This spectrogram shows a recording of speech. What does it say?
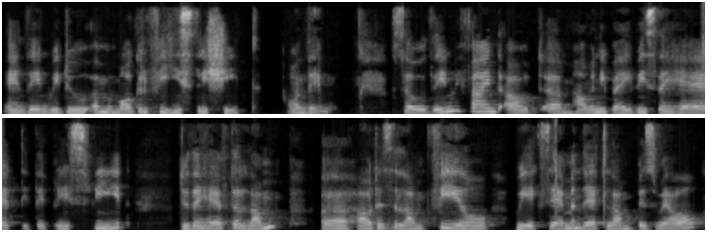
and then we do a mammography history sheet on them. So then we find out um, how many babies they had, did they breastfeed, do they have the lump, uh, how does the lump feel? We examine that lump as well.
